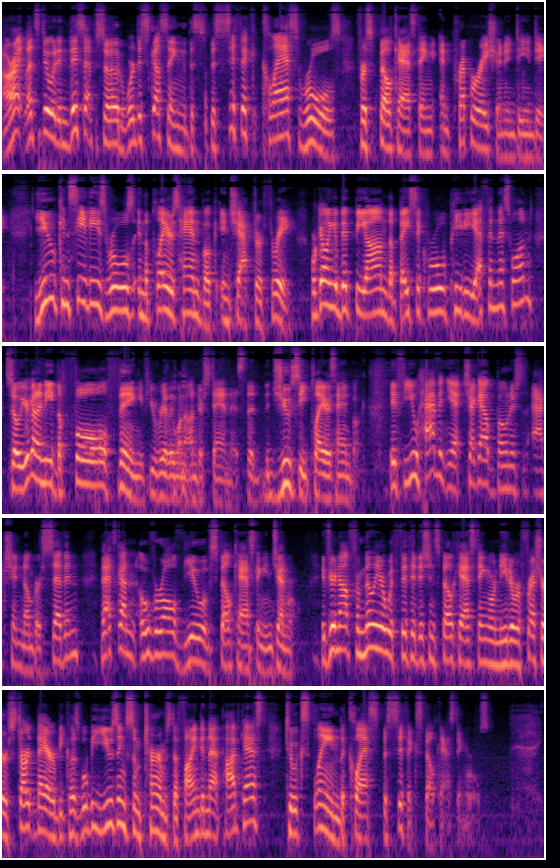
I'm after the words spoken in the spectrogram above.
All right, let's do it. In this episode, we're discussing the specific class rules for spellcasting and preparation in D&D. You can see these rules in the player's handbook in chapter 3. We're going a bit beyond the basic rule PDF in this one, so you're going to need the full thing if you really want to understand this, the, the juicy player's handbook. If you haven't yet, check out bonus action number 7. That's got an overall view of spellcasting in general. If you're not familiar with 5th edition spellcasting or need a refresher, start there because we'll be using some terms defined in that podcast to explain the class specific spellcasting rules.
